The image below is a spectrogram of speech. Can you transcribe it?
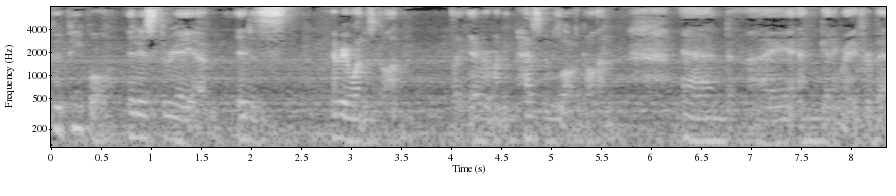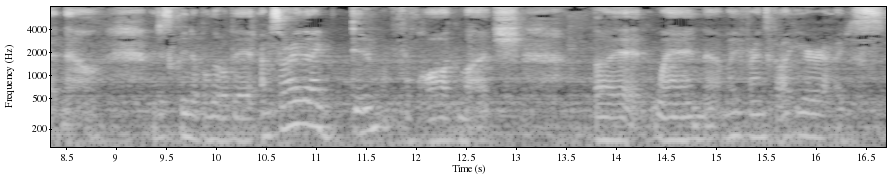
Good people, it is 3 a.m. It is, everyone is gone. Like everyone has been logged on. And I am getting ready for bed now. I just cleaned up a little bit. I'm sorry that I didn't vlog much but when my friends got here, I just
